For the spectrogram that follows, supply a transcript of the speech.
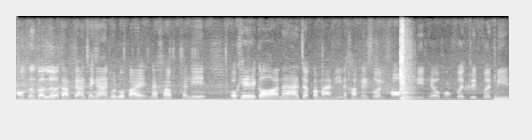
ห้องเครื่องก็เลอะตามการใช้งานทั่ว ๆ ไปนะครับคันนี้โอเคก็น่าจะประมาณนี้นะครับในส่วนของดีเทลของ First Clip First Beat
